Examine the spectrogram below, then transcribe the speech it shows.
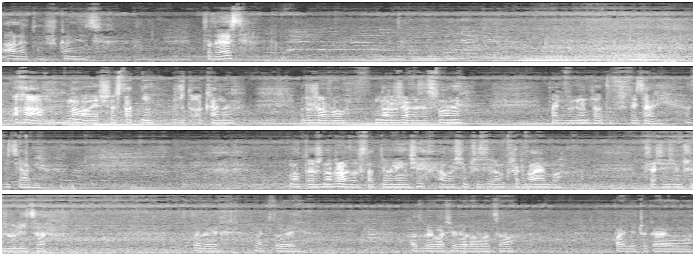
Ale to już koniec. Co to jest? Aha, no jeszcze ostatni rzut oka na różową, na różowe zasłony. Tak wygląda to w Szwajcarii oficjalnie. No to już naprawdę ostatnie ujęcie, a właśnie przed chwilą przerwałem, bo przeszliśmy przez ulicę, której, na której odbywa się wiadomo co. Panie czekają na,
